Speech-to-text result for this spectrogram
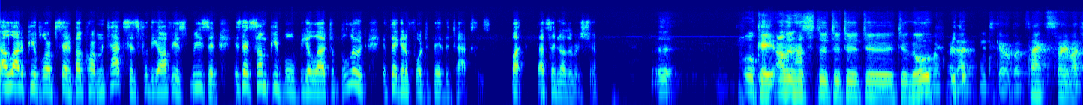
A lot of people are upset about carbon taxes for the obvious reason is that some people will be allowed to pollute if they can afford to pay the taxes. But that's another issue. Uh, okay, Alan has to to to to, to go. I need to go, but thanks very much.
